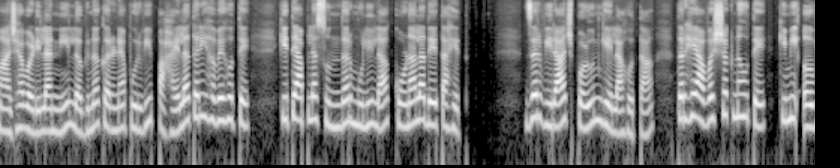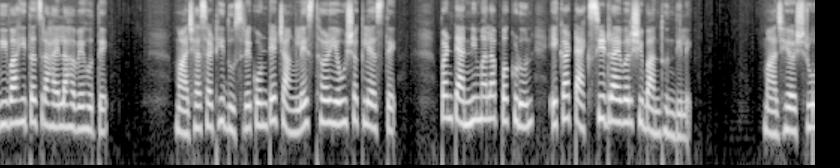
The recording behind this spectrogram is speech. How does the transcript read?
माझ्या वडिलांनी लग्न करण्यापूर्वी पाहायला तरी हवे होते की ते आपल्या सुंदर मुलीला कोणाला देत आहेत. जर विराज पळून गेला होता तर हे आवश्यक नव्हते की मी अविवाहितच राहायला हवे होते. माझ्यासाठी दुसरे कोणते चांगले स्थळ येऊ शकले असते पण त्यांनी मला पकडून एका टॅक्सी ड्रायव्हरशी बांधून दिले. माझे अश्रू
